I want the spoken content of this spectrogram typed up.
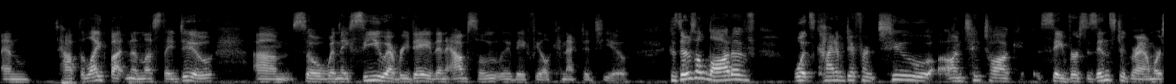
and tap the like button unless they do. Um, so when they see you every day then absolutely they feel connected to you. Because there's a lot of what's kind of different too on TikTok, say versus Instagram, where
